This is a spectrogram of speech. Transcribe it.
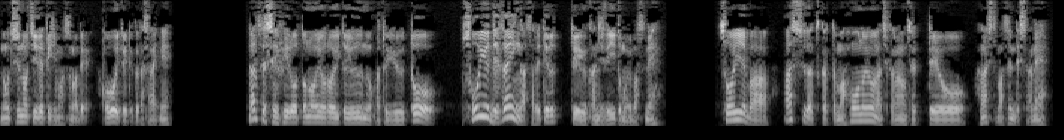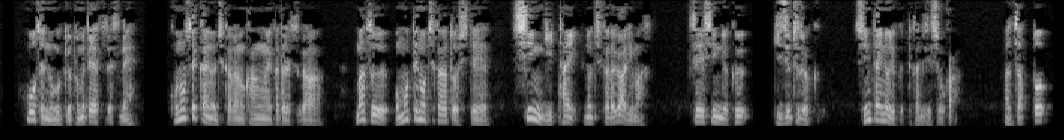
後々出てきますので、覚えておいてくださいね。なぜセフィロトの鎧というのかというと、そういうデザインがされてるっていう感じでいいと思いますね。そういえば、アッシュが使った魔法のような力の設定を話してませんでしたね。宝線の動きを止めたやつですね。この世界の力の考え方ですが、まず表の力として、心技体の力があります。精神力、技術力、身体能力って感じでしょうか。まあ、ざっと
